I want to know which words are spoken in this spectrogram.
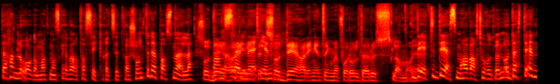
Det handler òg om at man skal ivareta sikkerhet sikkerhetssituasjon til det personellet så det man sender inn. Så det har ingenting med forholdet til Russland å gjøre? Det er ikke det som har vært hovedgrunnen. Og dette er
